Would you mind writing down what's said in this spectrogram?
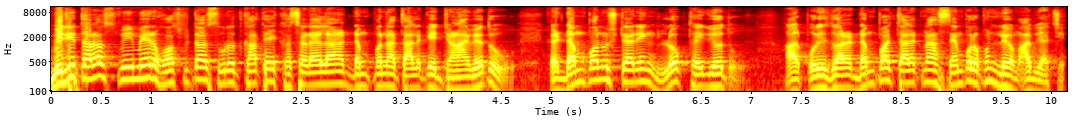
બીજી તરફ સ્મીમેર હોસ્પિટલ સુરત ખાતે ખસેડાયેલા ડમ્પરના ચાલકે જણાવ્યું હતું કે ડમ્પરનું સ્ટેરિંગ લોક થઈ ગયું હતું. હાલ પોલીસ દ્વારા ડમ્પર ચાલકના સેમ્પલો પણ લેવામાં આવ્યા છે.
